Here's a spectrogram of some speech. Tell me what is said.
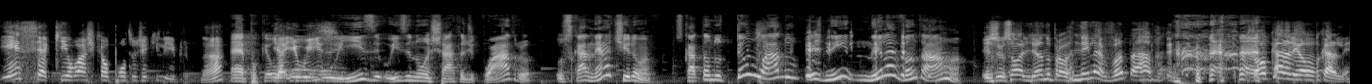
esse aqui eu acho que é o ponto de equilíbrio, né? É, porque o, E aí o o, Easy- o Easy, o Easy no Uncharted 4, os caras nem atiram, mano. Os caras estão do teu lado, eles nem, nem levantam a arma. Eles ficam só olhando pra. Nem levanta a arma. Só o cara ali, ó, o cara ali.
